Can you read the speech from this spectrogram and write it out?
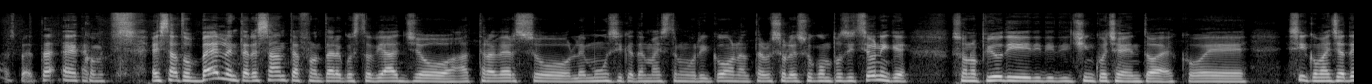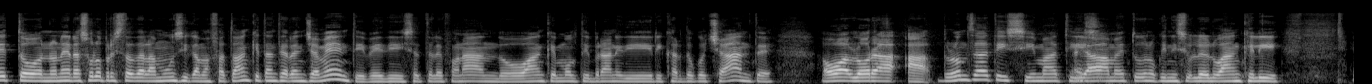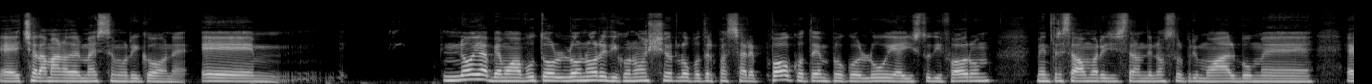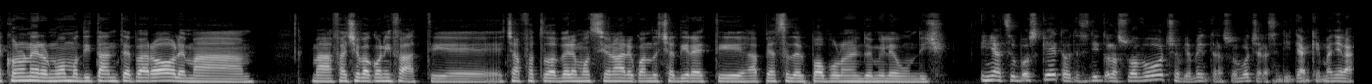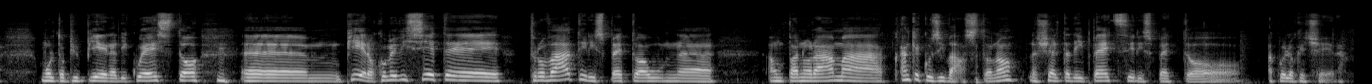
Aspetta, eccomi. È stato bello e interessante affrontare questo viaggio attraverso le musiche del maestro Morricone, attraverso le sue composizioni che sono più di, di, di 500, ecco. E sì, come hai già detto, non era solo prestata la musica, ma ha fatto anche tanti arrangiamenti, vedi, se telefonando, o anche molti brani di Riccardo Cocciante, o allora a Bronzatissima, ti eh amo e tu, quindi anche lì eh, c'è la mano del maestro Morricone e mm, noi abbiamo avuto l'onore di conoscerlo, poter passare poco tempo con lui agli studi forum mentre stavamo registrando il nostro primo album e, ecco non era un uomo di tante parole ma, ma faceva con i fatti e ci ha fatto davvero emozionare quando ci ha diretti a Piazza del Popolo nel 2011. Ignazio Boschetto, avete sentito la sua voce, ovviamente la sua voce la sentite anche in maniera molto più piena di questo. eh, Piero, come vi siete trovati rispetto a un, a un, panorama anche così vasto, no? La scelta dei pezzi rispetto a quello che c'era.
